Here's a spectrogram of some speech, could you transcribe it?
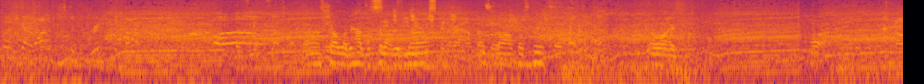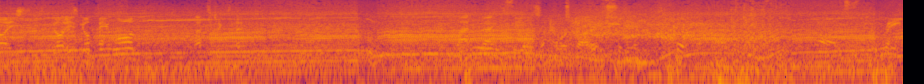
the best what's going on is just to grip the car. Let's get the flashback. ان شاء الله بهذا السرعة بدنا spin around. That's نطلع تصنيف اوائل Oh, he's, he's got, he's got P1. That's fixed it. Flashback feels horsepower similar. Oh, this is great.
